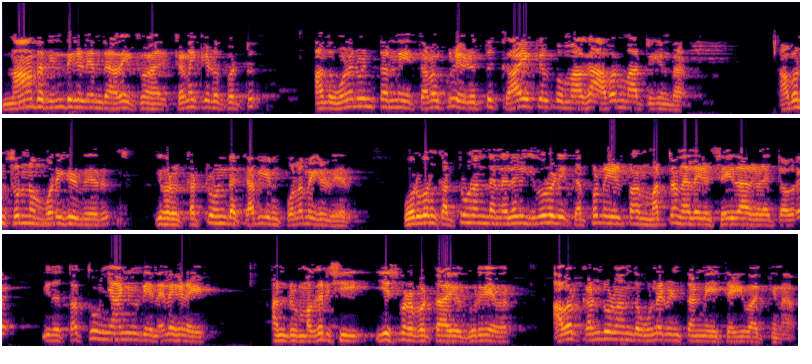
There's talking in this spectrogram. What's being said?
நாத விந்துகள் என்று அதை கணக்கிடப்பட்டு அந்த உணர்வின் தன்மையை தனக்குள் எடுத்து காயக்கல்பமாக அவன் மாற்றுகின்றான். அவன் சொன்ன முறைகள் வேறு இவர் கற்றுணர்ந்த கவியின் புலமைகள் வேறு. ஒருவன் கற்றுணர்ந்த நிலையில் இவருடைய கற்பனையில் தான் மற்ற நிலைகள் செய்தார்களே தவிர இது தத்துவ ஞானியுடைய நிலைகளை. அன்று மகரிஷி ஈஸ்வர பட்டாய குருதேவர் அவர் கண்டுணர்ந்த உணர்வின் தன்மையை தெளிவாக்கினார்.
